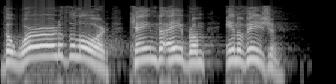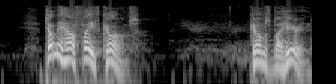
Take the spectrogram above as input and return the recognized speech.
the word of the Lord came to Abram in a vision. Tell me how faith comes. Comes by hearing.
